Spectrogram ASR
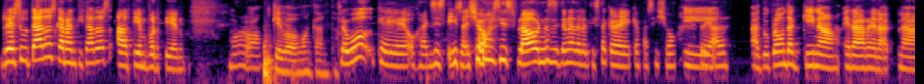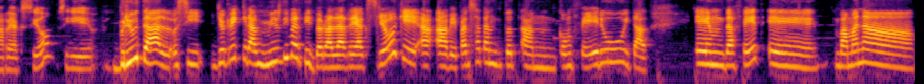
Resultados garantizados al 100%. Molt bo. Que bo, m'encanta. Trobo que ojalà existís això, si plau, necessito un artista que, que faci això I, real. Et puc preguntar quina era la la reacció? O sigui, brutal. O sigui, jo crec que era més divertit veure la reacció que a, a haver pensat en tot, en com fer-ho i tal. Eh, de fet, eh, vam anar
